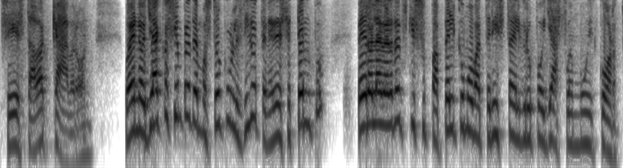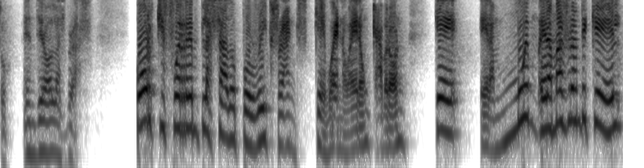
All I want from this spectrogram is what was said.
Sí, estaba cabrón. Bueno, Jaco siempre demostró, como les digo, tener ese tempo, pero la verdad es que su papel como baterista del grupo ya fue muy corto en The Olas Brass, porque fue reemplazado por Rick Franks, que bueno, era un cabrón que era, muy, era más grande que él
